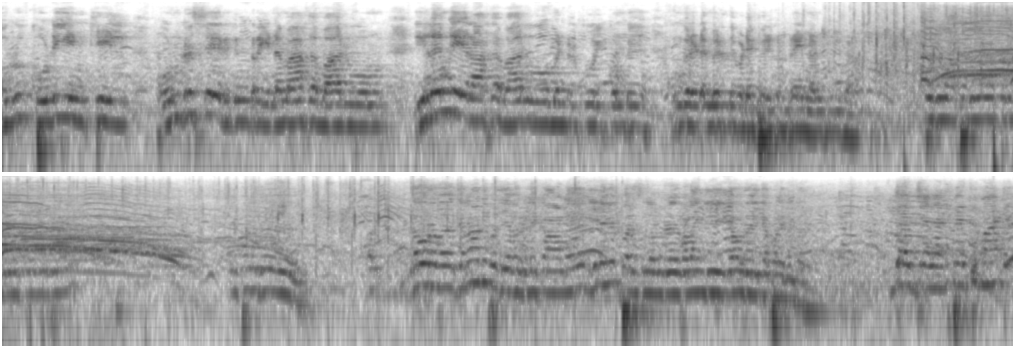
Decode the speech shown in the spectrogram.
ஒரு கொடியின் கீழ் ஒன்று சேர்கின்ற இனமாக மாறுவோம் இலங்கையராக மாறுவோம் என்று கூறிக்கொண்டு உங்களிடமிருந்து விடைபெறுகின்றேன். நன்றி. கௌரவ ஜனாதிபதி அவர்களுக்கான நினைவு பரிசு ஒன்று வழங்கி கௌரவிக்கப்படுகின்றது. Görcələr və Dumarı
